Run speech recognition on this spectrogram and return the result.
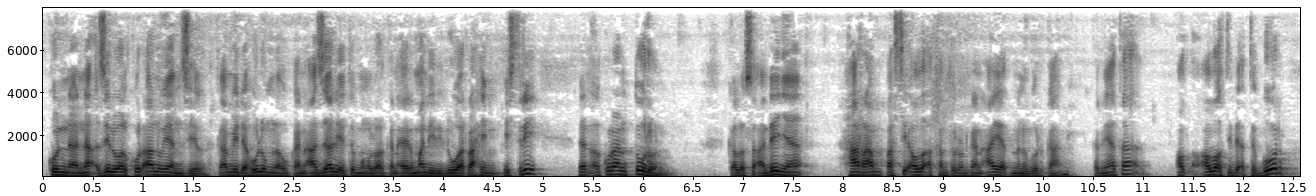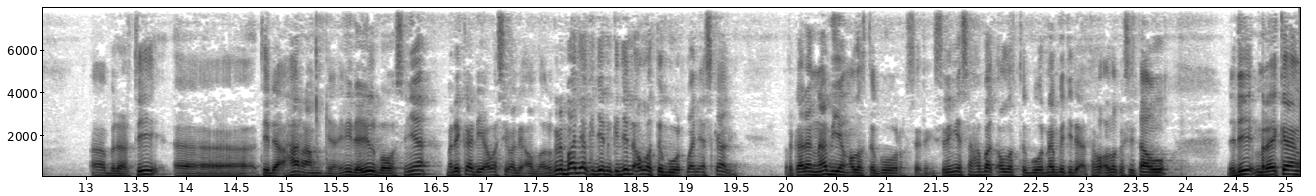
kunna na'zil wal Qur'anu yanzil. Kami dahulu melakukan azal yaitu mengeluarkan air mandi di luar rahim istri dan Al-Qur'an turun. Kalau seandainya haram pasti Allah akan turunkan ayat menegur kami. Ternyata Allah tidak tegur berarti uh, tidak haram ya. Ini dalil bahwasanya mereka diawasi oleh Allah. Karena banyak kejadian-kejadian Allah tegur banyak sekali. Terkadang Nabi yang Allah tegur, seringnya sahabat Allah tegur, Nabi tidak tahu Allah kasih tahu. Jadi mereka yang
